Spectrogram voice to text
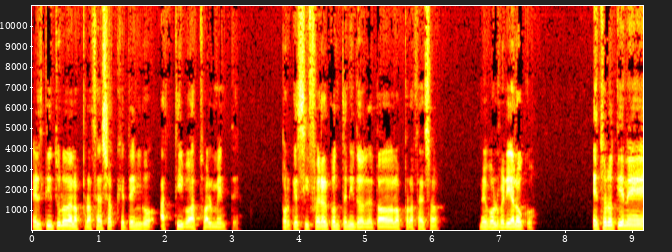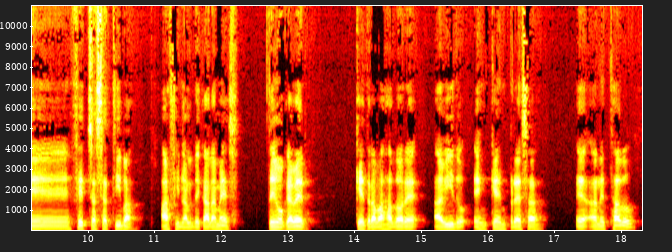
el título de los procesos que tengo activos actualmente porque si fuera el contenido de todos los procesos, me volvería loco. Esto no tiene fecha, se activa al final de cada mes. Tengo que ver qué trabajadores ha habido, en qué empresas eh, han estado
